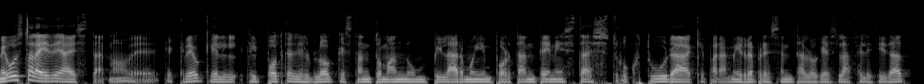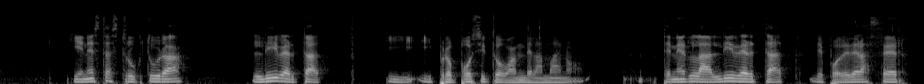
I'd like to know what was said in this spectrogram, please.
Me gusta la idea esta, ¿no? De que creo que el, podcast y el blog están tomando un pilar muy importante en esta estructura que para mí representa lo que es la felicidad. Y en esta estructura, libertad y propósito van de la mano. Tener la libertad de poder hacer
